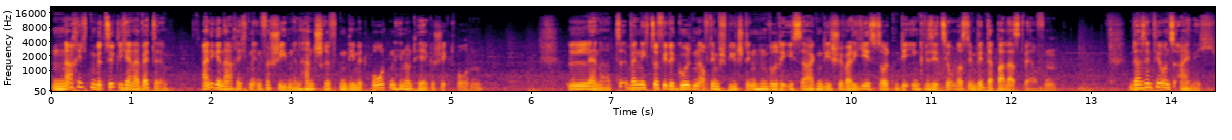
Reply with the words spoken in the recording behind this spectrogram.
Nachrichten bezüglich einer Wette. Einige Nachrichten in verschiedenen Handschriften, die mit Booten hin und her geschickt wurden. Lennart, wenn nicht so viele Gulden auf dem Spiel stünden, würde ich sagen, die Chevaliers sollten die Inquisition aus dem Winterpalast werfen. Da sind wir uns einig.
